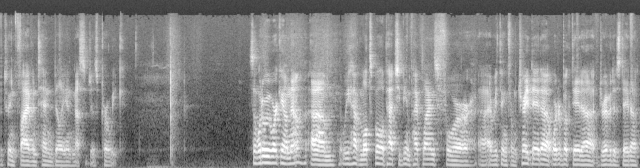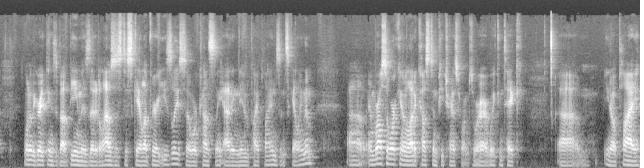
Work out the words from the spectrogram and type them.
between 5 and 10 billion messages per week. So what are we working on now? Um, we have multiple Apache Beam pipelines for uh, everything from trade data, order book data, derivatives data. One of the great things about Beam is that it allows us to scale up very easily. So we're constantly adding new pipelines and scaling them. Uh, and we're also working on a lot of custom PTransforms where we can take, um, you know, apply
